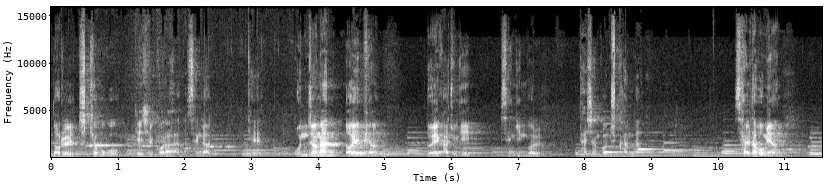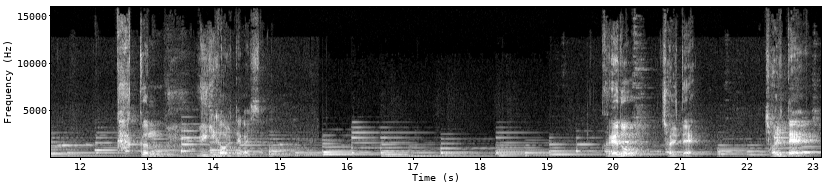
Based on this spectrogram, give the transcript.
너를 지켜보고 계실 거라 생각해 온전한 너의 편 너의 가족이 생긴 걸 다시 한번 축하한다 살다 보면 가끔 위기가 올 때가 있어 그래도 절대 절대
